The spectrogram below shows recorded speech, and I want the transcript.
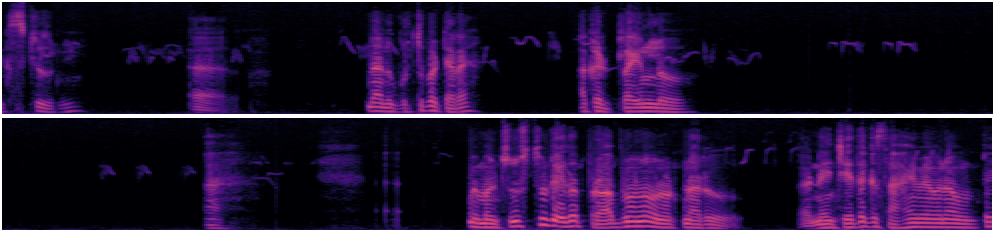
ఎక్స్క్యూజ్ మీ uh, నన్ను గుర్తుపట్టారా? అక్కడ ట్రైన్లో. Ah. మిమ్మల్ని చూస్తుంటే ఏదో ప్రాబ్లంలో ఉంటున్నారు నేను చేతక సహాయం ఏమైనా ఉంటే.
